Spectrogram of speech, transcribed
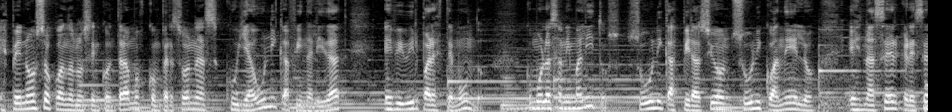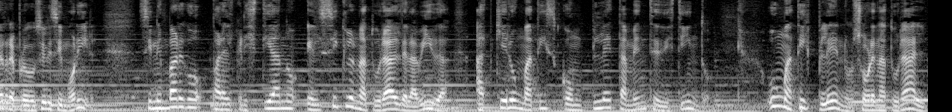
Es penoso cuando nos encontramos con personas cuya única finalidad es vivir para este mundo, como los animalitos. Su única aspiración, su único anhelo es nacer, crecer, reproducirse y morir. Sin embargo, para el cristiano, el ciclo natural de la vida adquiere un matiz completamente distinto un matiz pleno, sobrenatural,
